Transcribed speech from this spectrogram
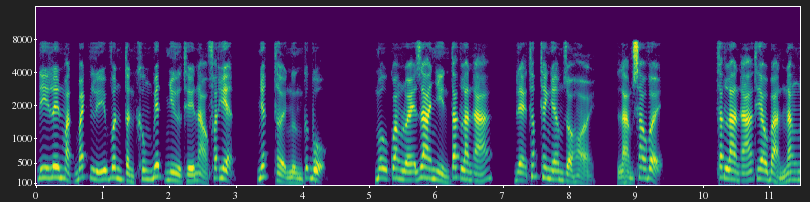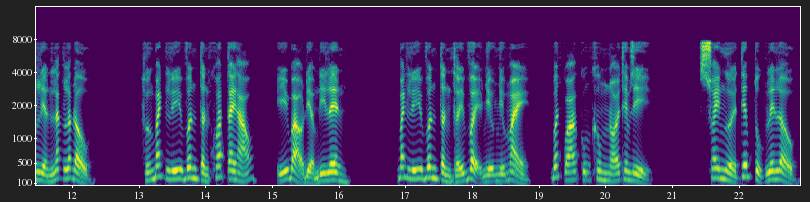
Đi lên mặt Bách Lý Vân Tần không biết như thế nào phát hiện, nhất thời ngừng cước bộ. Mâu quang lóe ra nhìn Tắc Lan Á, đệ thấp thanh âm dò hỏi, làm sao vậy? Tắc Lan Á theo bản năng liền lắc lắc đầu. Hướng Bách Lý Vân Tần khoát tay háo, ý bảo điểm đi lên. Bách Lý Vân Tần thấy vậy nhíu nhíu mày, bất quá cũng không nói thêm gì. Xoay người tiếp tục lên lầu.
